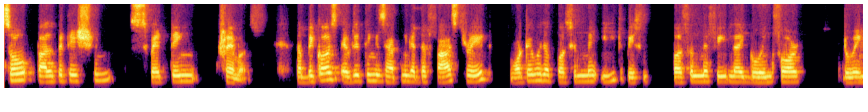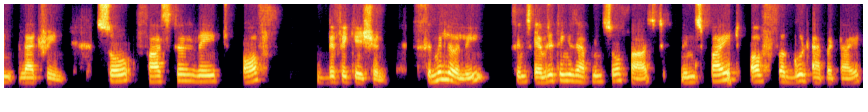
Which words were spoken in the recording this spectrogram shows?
So palpitation sweating tremors. Now because everything is happening at the fast rate whatever the person may eat, person may feel like going for doing latrine. So faster rate of defecation. Similarly, since everything is happening so fast, in spite of a good appetite,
